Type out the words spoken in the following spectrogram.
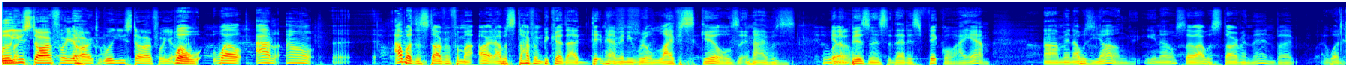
will Um, you starve for your art? Will you starve for your art? Well, well, I, I don't. Uh, I wasn't starving for my art. I was starving because I didn't have any real life skills, and I was in a business that is fickle. I am, um, and I was young, you know, so I was starving then, but I wasn't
